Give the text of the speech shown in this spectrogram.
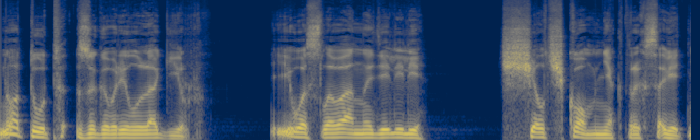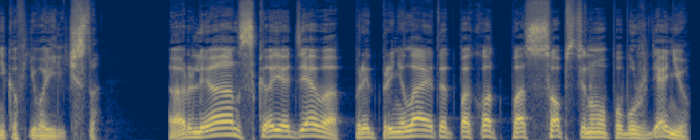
Но тут заговорил Лагир. Его слова наделили щелчком некоторых советников его величества. Орлеанская дева предприняла этот поход по собственному побуждению,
